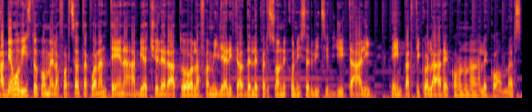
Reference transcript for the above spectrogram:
Abbiamo visto come la forzata quarantena abbia accelerato la familiarità delle persone con i servizi digitali e in particolare con l'e-commerce.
